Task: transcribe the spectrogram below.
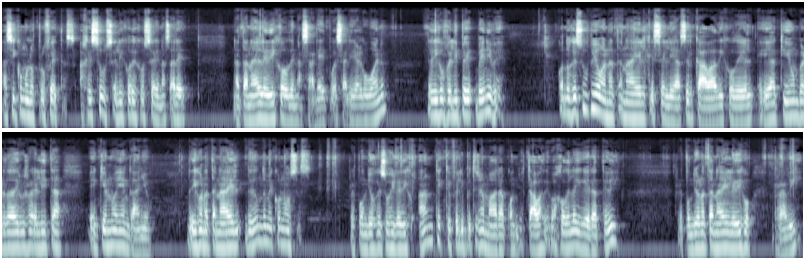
así como los profetas, a Jesús, el hijo de José de Nazaret. Natanael le dijo, ¿de Nazaret puede salir algo bueno? Le dijo Felipe, ven y ve. Cuando Jesús vio a Natanael que se le acercaba, dijo de él, he aquí un verdadero israelita en quien no hay engaño. Le dijo Natanael, ¿de dónde me conoces? Respondió Jesús y le dijo, antes que Felipe te llamara, cuando estabas debajo de la higuera, te vi. Respondió Natanael y le dijo, Rabí,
